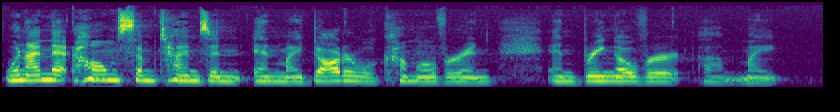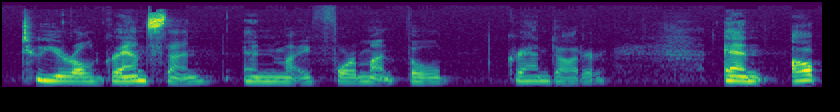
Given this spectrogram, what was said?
when I'm at home sometimes and, and my daughter will come over and, and bring over um, my two year old grandson and my four month old granddaughter. And I'll,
